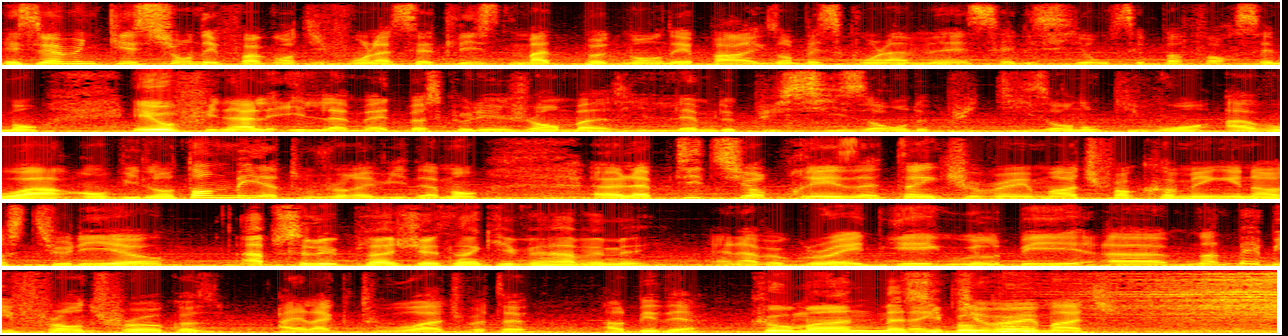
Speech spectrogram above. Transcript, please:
Et c'est même une question, des fois, quand ils font la setlist, Matt peut demander, par exemple, est-ce qu'on la met, celle-ci On ne sait pas forcément. Et au final, ils la mettent parce que les gens, bah, ils l'aiment depuis 6 ans, depuis 10 ans, donc ils vont avoir envie de l'entendre. Mais il y a toujours, évidemment, euh, la petite surprise. Thank you very much for coming in our studio. Absolute pleasure. Thank you for having me. And have a great gig. We'll be, uh, not maybe front row, because I like to watch, but uh, I'll be there. Cool, man. Merci Thank beaucoup. you very much.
